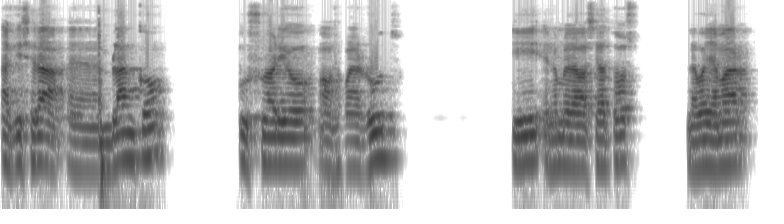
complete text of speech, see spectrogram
Aquí será eh, blanco. Usuario, vamos a poner root. Y el nombre de la base de datos la voy a llamar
